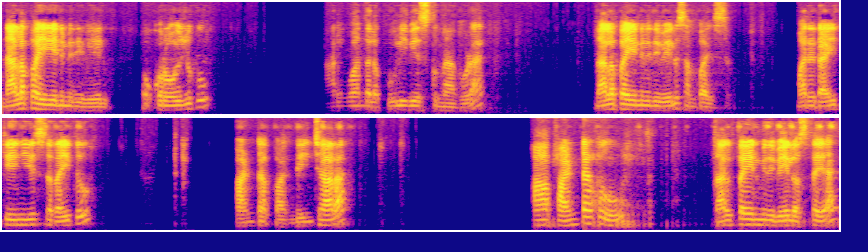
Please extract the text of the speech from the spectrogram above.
నలభై ఎనిమిది వేలు. ఒక రోజుకు నాలుగు వందల కూలీ వేసుకున్నా కూడా నలభై ఎనిమిది వేలు సంపాదిస్తాడు. మరి రైతు ఏం చేస్తారు రైతు? పంట పండించాలా? ఆ పంటకు నలభై ఎనిమిది వేలు వస్తాయా?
